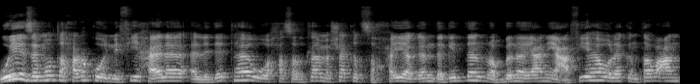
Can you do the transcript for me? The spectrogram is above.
وزي ما قلت لحضراتكم إن في حالة قلدتها وحصلت لها مشاكل صحية جامدة جدا ربنا يعني يعافيها ولكن طبعا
